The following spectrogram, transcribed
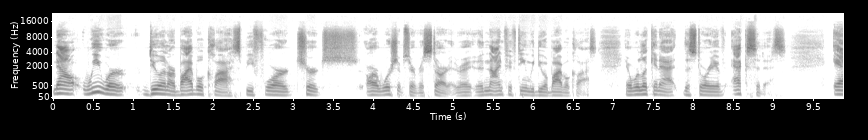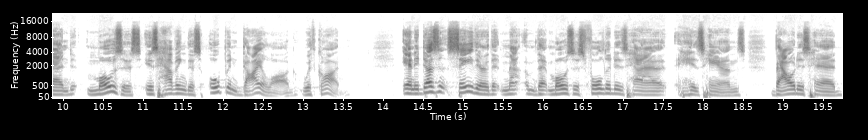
Now, we were doing our Bible class before church, our worship service started, right? At 9.15, we do a Bible class. And we're looking at the story of Exodus. And Moses is having this open dialogue with God. And it doesn't say there that, Ma- that Moses folded his, ha- his hands, bowed his head,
